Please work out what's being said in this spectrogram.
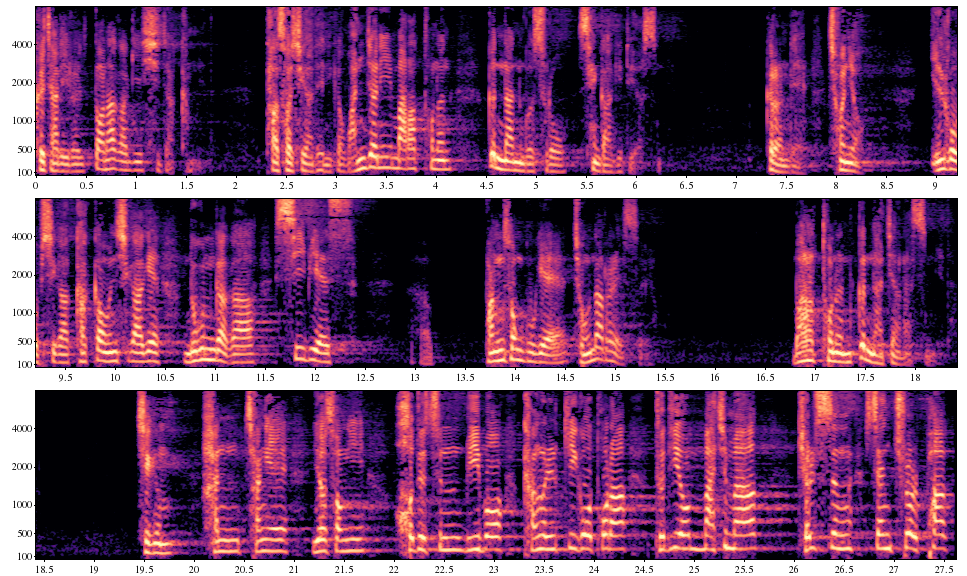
그 자리를 떠나가기 시작합니다. 5시가 되니까 완전히 마라톤은 끝난 것으로 생각이 되었습니다. 그런데 저녁 7시가 가까운 시각에 누군가가 CBS 어, 방송국에 전화를 했어요. 마라톤은 끝나지 않았습니다. 지금 한 장애 여성이 허드슨 리버 강을 끼고 돌아 드디어 마지막 결승 센트럴 파크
